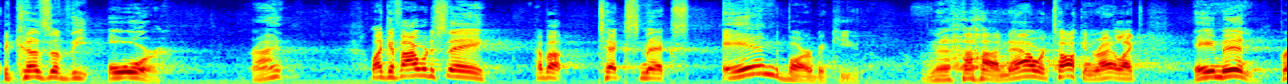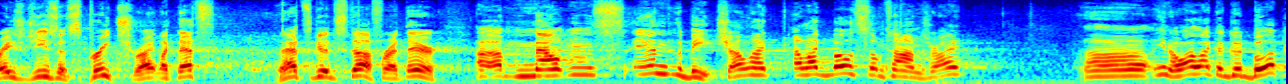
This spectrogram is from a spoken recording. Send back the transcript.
because of the or, right? Like if I were to say, how about Tex Mex and barbecue? now we're talking, right? Like, amen, praise Jesus, preach, right? Like that's that's good stuff right there. Uh, mountains and the beach. I like I like both sometimes, right? Uh, you know, I like a good book.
